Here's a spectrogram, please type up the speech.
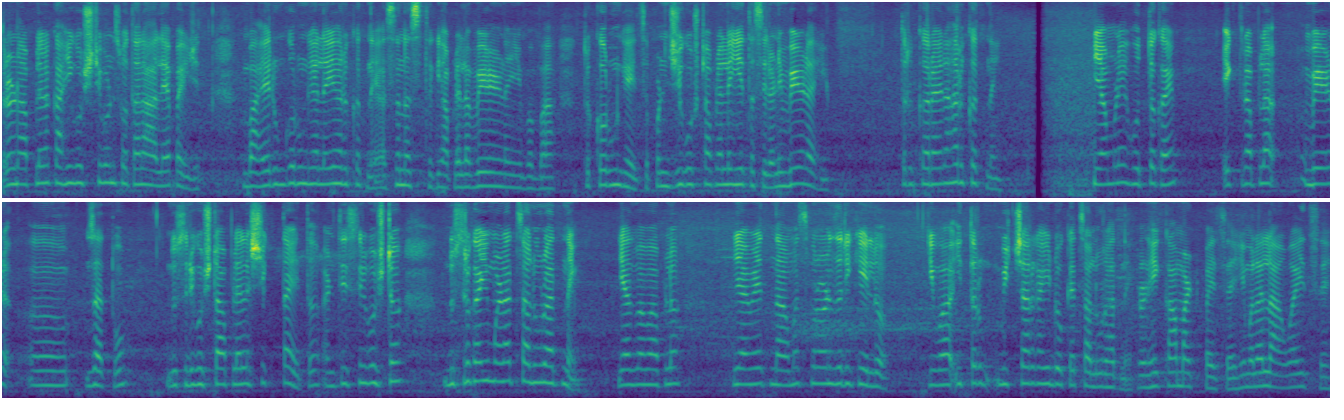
कारण आपल्याला काही गोष्टी पण स्वतःला आल्या पाहिजेत. बाहेरून करून घ्यायलाही हरकत नाही. असं नसतं की आपल्याला वेळ नाही आहे बाबा तर करून घ्यायचं. पण जी गोष्ट आपल्याला येत असेल आणि वेळ आहे तर करायला हरकत नाही. यामुळे होतं काय एक तर आपला वेळ जातो. दुसरी गोष्ट आपल्याला शिकता येतं. आणि तिसरी गोष्ट दुसरं काही मनात चालू राहत नाही. यात बाबा आपलं या वेळेत नामस्मरण जरी केलं किंवा इतर विचार काही डोक्यात चालू राहत नाही. कारण हे काम आटपायचं आहे हे मला लावायचं आहे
